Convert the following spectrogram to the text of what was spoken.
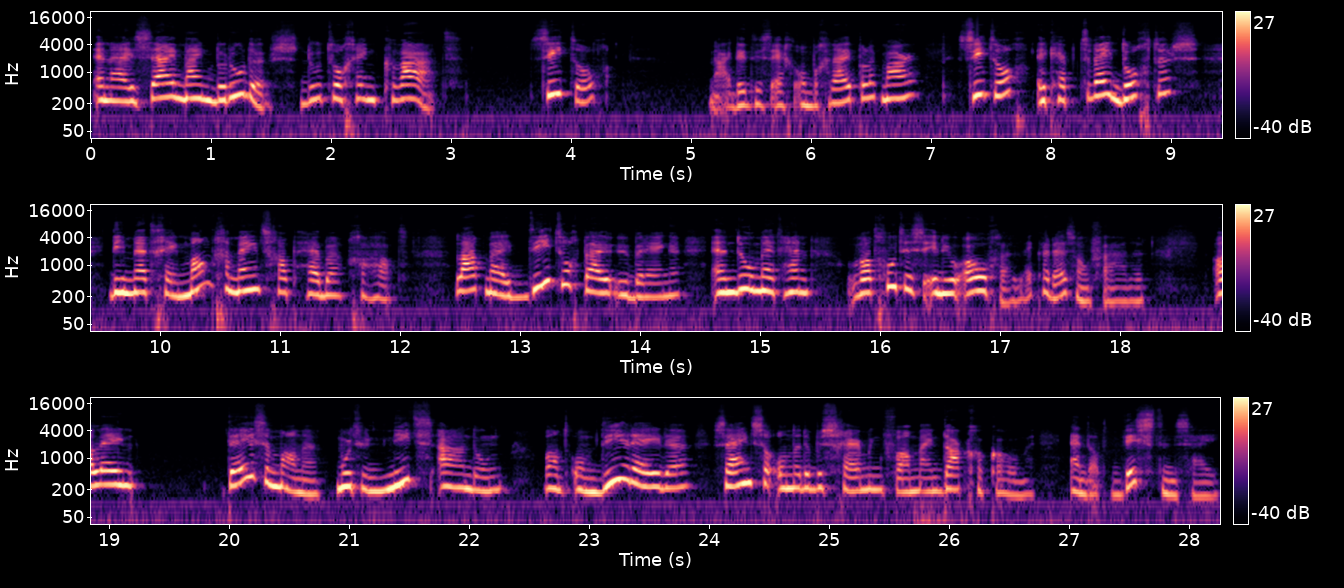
En hij zei: Mijn broeders, doe toch geen kwaad. Zie toch, nou, dit is echt onbegrijpelijk, maar zie toch, ik heb twee dochters die met geen man gemeenschap hebben gehad. Laat mij die toch bij u brengen en doe met hen wat goed is in uw ogen. Lekker hè, zo'n vader. Alleen deze mannen moet u niets aandoen, want om die reden zijn ze onder de bescherming van mijn dak gekomen. En dat wisten zij.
